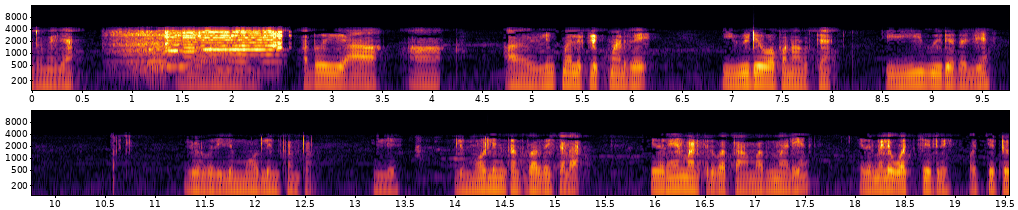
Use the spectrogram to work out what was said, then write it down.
ಅದ್ರ ಮೇಲೆ. ಅದು ಆ ಲಿಂಕ್ ಮೇಲೆ ಕ್ಲಿಕ್ ಮಾಡಿದರೆ ಈ ವಿಡಿಯೋ ಓಪನ್ ಆಗುತ್ತೆ. ಈ ವಿಡಿಯೋದಲ್ಲಿ ನೋಡ್ಬೋದು, ಇಲ್ಲಿ ಮೋಡ್ ಲಿಂಕ್ ಅಂತ. ಇಲ್ಲಿ. ಇಲ್ಲಿ ಮೋಡ್ಲಿಂಗ್ ಅಂತ ಬರ್ದೈತಲ್ಲ ಇದನ್ನ ಏನು ಮಾಡ್ತೀರಿ ಗೊತ್ತಾ? ಮೊದಲು ಮಾಡಿ. ಇದ್ರ ಮೇಲೆ ಒಚ್ಚಿಡ್ರಿ. ಒಚ್ಚಿಟ್ಟು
